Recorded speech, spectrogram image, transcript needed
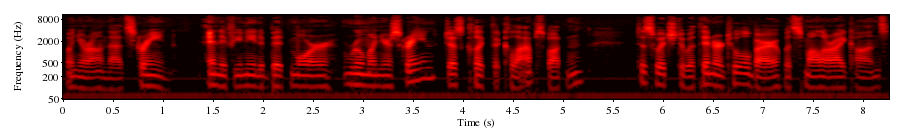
when you're on that screen. And if you need a bit more room on your screen, just click the Collapse button to switch to a thinner toolbar with smaller icons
